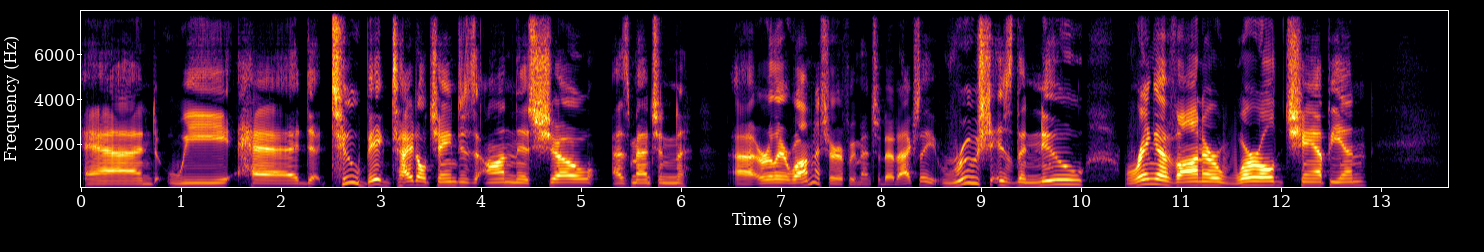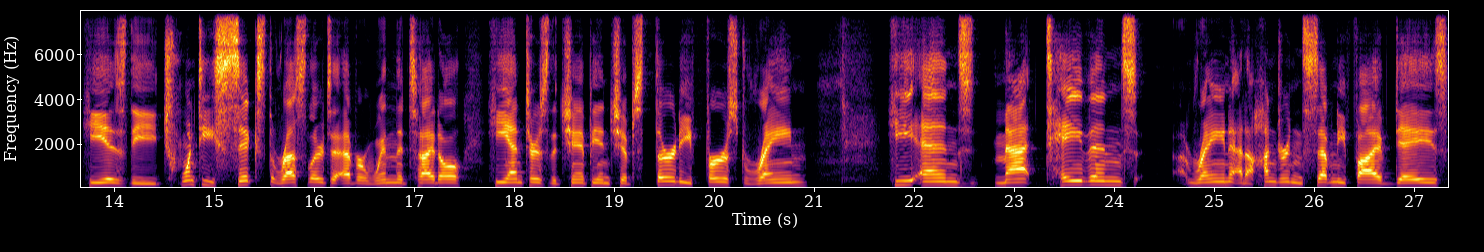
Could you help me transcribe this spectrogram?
And we had two big title changes on this show, as mentioned uh, earlier. Well, I'm not sure if we mentioned it actually. Rush is the new Ring of Honor World Champion. He is the 26th wrestler to ever win the title. He enters the championship's 31st reign. He ends Matt Taven's reign at 175 days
